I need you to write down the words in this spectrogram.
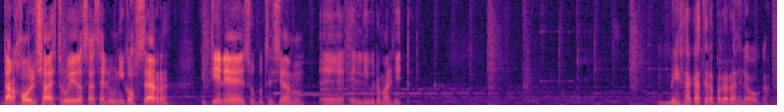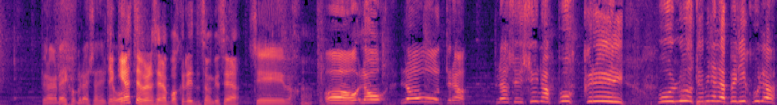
Darkhold ya destruido, o sea, es el único ser que tiene en su posesión eh, el libro maldito. Me sacaste las palabras de la boca. Pero agradezco que lo hayas hecho ¿Te vos. quedaste a ver escena post créditos aunque sea? Sí. Oh, la, la otra. Las escenas post Boludo, termina la película.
